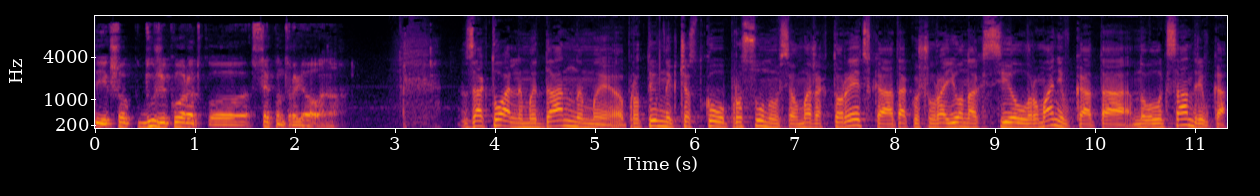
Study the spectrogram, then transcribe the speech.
якщо дуже коротко, все контрольовано. За актуальними даними, противник частково просунувся в межах Торецька, а також у районах сіл Романівка та Новоолександрівка.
